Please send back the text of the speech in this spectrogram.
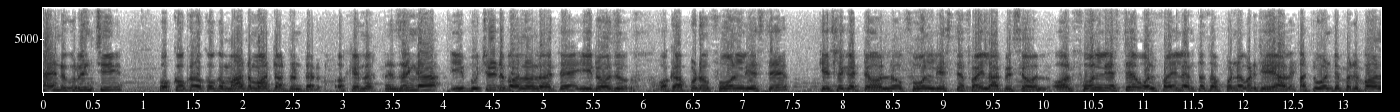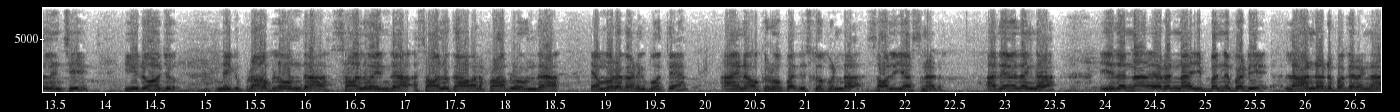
ఆయన గురించి ఒక్కొక్కరు ఒక్కొక్క మాట మాట్లాడుతుంటారు. ఓకేనా? నిజంగా ఈ బుచ్చిరెడ్డి పాలనలో అయితే ఈరోజు ఒకప్పుడు ఫోన్లు చేస్తే కేసులు కట్టేవాళ్ళు ఫోన్లు చేస్తే ఫైల్ ఆపేసేవాళ్ళు. వాళ్ళు ఫోన్లు చేస్తే వాళ్ళు ఫైల్ ఎంత తప్పున్నా కూడా చేయాలి. అటువంటి పరిపాలన నుంచి ఈరోజు నీకు ప్రాబ్లం ఉందా? సాల్వ్ అయిందా? సాల్వ్ కావాలా? ప్రాబ్లం ఉందా? ఎంఆర్ఓ కాడికి పోతే ఆయన ఒక రూపాయి తీసుకోకుండా సాల్వ్ చేస్తున్నాడు. అదేవిధంగా ఏదన్నా ఎవరన్నా ఇబ్బంది పడి లాండ్ ఆర్డర్ ప్రకారంగా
